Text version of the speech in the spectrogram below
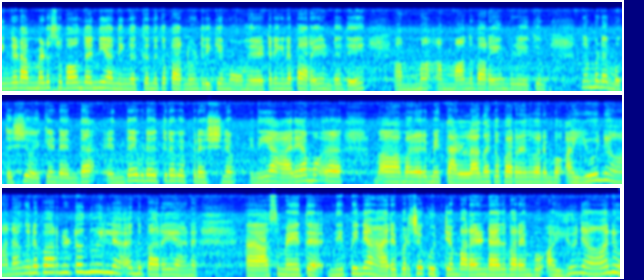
നിങ്ങളുടെ അമ്മയുടെ സ്വഭാവം തന്നെയാണ് നിങ്ങൾക്ക് എന്നൊക്കെ പറഞ്ഞുകൊണ്ടിരിക്കുക മോഹനേട്ടൻ ഇങ്ങനെ പറയുന്നുണ്ട്. ദേ അമ്മ അമ്മ എന്ന് പറയുമ്പോഴേക്കും നമ്മുടെ മുത്തശ്ശി ചോദിക്കേണ്ട എന്താ എന്താ ഇവിടെ ഇത്ര പ്രശ്നം? നീ ആരെയാ മനോരമയെ തള്ളാന്നൊക്കെ പറയുന്നത് പറയുമ്പോൾ അയ്യോ ഞാനങ്ങനെ പറഞ്ഞിട്ടൊന്നുമില്ല എന്ന് പറയാണ് ആ സമയത്ത് നീ പിന്നെ ആരെക്കുറിച്ച് കുറ്റം പറയണ്ടായെന്ന് പറയുമ്പോൾ അയ്യോ ഞാനോ?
